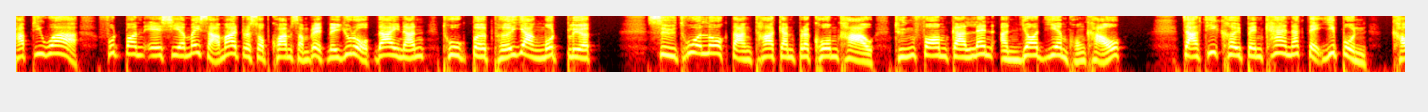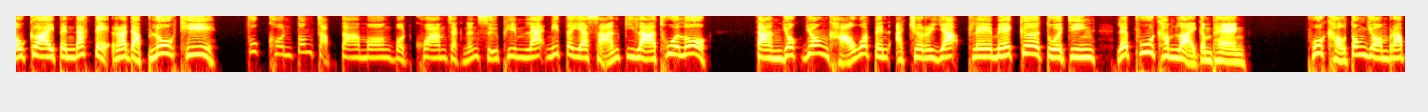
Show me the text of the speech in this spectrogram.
ทับที่ว่าฟุตบอลเอเชียไม่สามารถประสบความสำเร็จในยุโรปได้นั้น ถูกเปิดเผยอย่างหมดเปลือก สื่อทั่วโลกต่างพากันประโคมข่าวถึงฟอร์มการเล่นอันยอดเยี่ยมของเขา จากที่เคยเป็นแค่นักเตะญี่ปุ่น เขากลายเป็นนักเตะระดับโลกที่ทุกคนต้องจับตามองบทความจากหนังสือพิมพ์และนิตยสารกีฬาทั่วโลก ต่างยกย่องเขาว่าเป็นอัจฉริยะเพลย์เม k เกอร์ตัวจริง และพูดคำหลายกำแพง พวกเขาต้องยอมรับ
